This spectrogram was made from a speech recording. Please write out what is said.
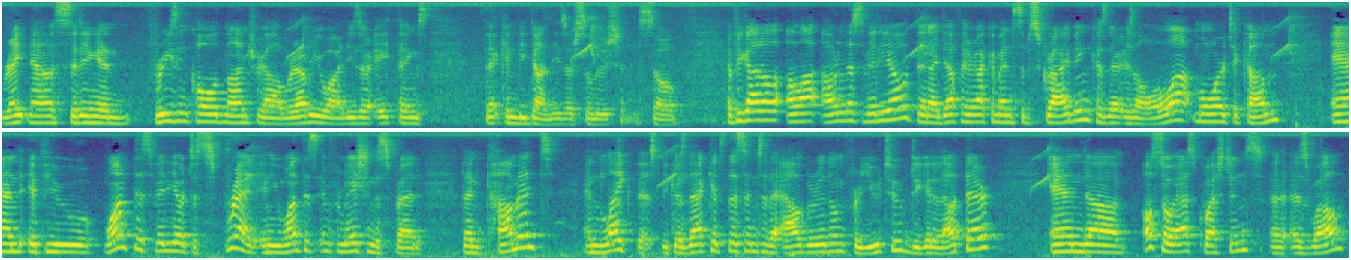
right now sitting in freezing cold Montreal, wherever you are, these are eight things that can be done. These are solutions. So if you got a, a lot out of this video, then I definitely recommend subscribing because there is a lot more to come. And if you want this video to spread and you want this information to spread, then comment and like this because that gets this into the algorithm for YouTube to get it out there. And uh, also ask questions uh, as well.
